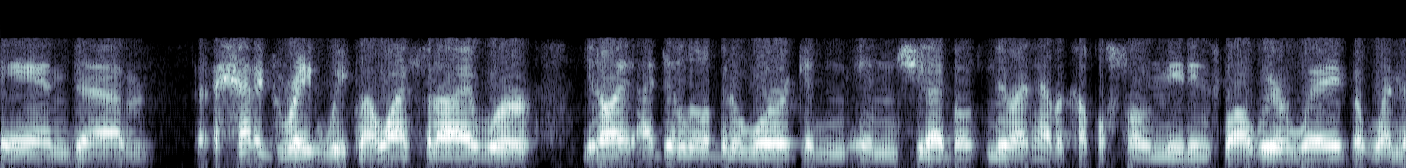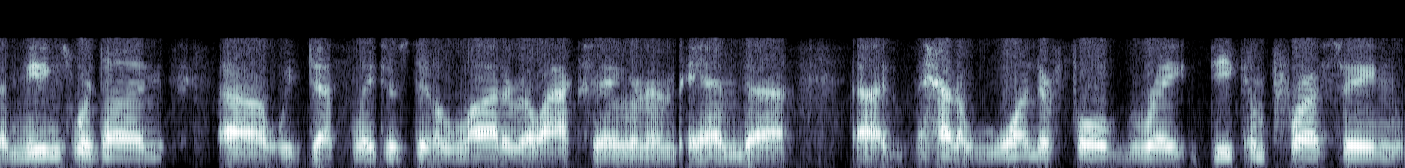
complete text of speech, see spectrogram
and um, I had a great week. My wife and I were you know, I, I did a little bit of work, and and she and I both knew I'd have a couple phone meetings while we were away. But when the meetings were done, uh, we definitely just did a lot of relaxing and and uh, uh, had a wonderful, great, decompressing,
